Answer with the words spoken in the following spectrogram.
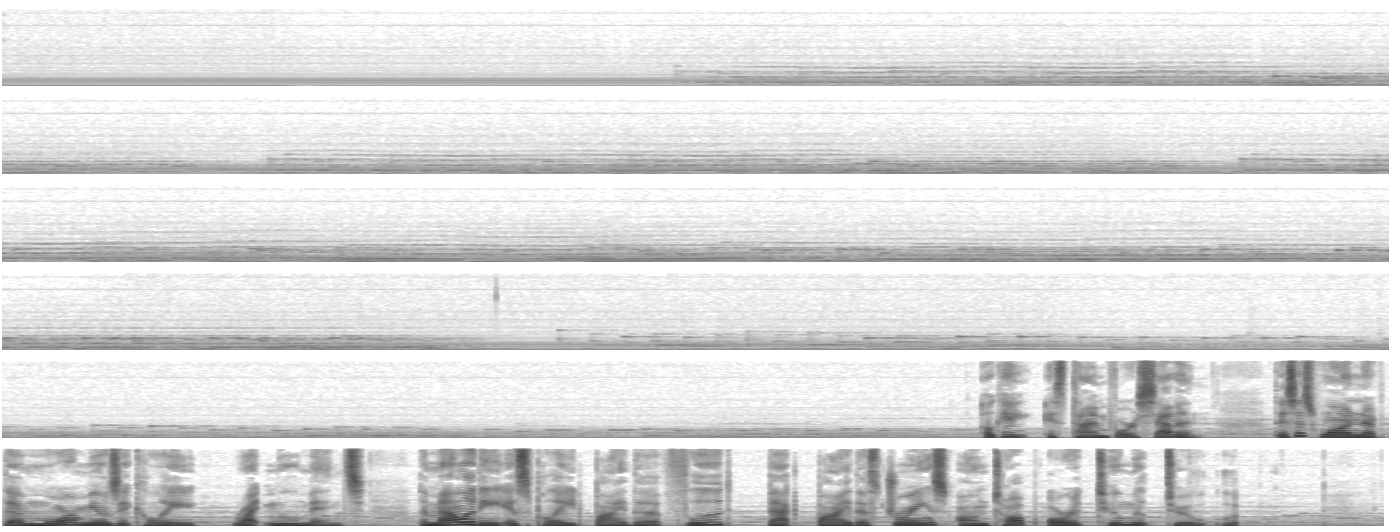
Okay, it's time for seven. This is one of the more musically right movements. The melody is played by the flute backed by the strings on top or tumultuous.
